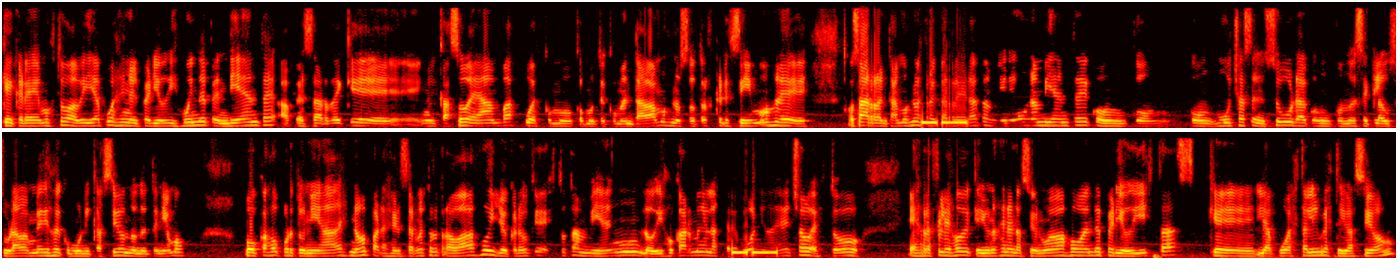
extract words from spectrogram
que creemos todavía pues en el periodismo independiente, a pesar de que en el caso de ambas, pues como, como te comentábamos, nosotros crecimos, eh, o sea, arrancamos nuestra carrera también en un ambiente con, con, con mucha censura, con, cuando se clausuraban medios de comunicación, donde teníamos pocas oportunidades ¿no? para ejercer nuestro trabajo y yo creo que esto también lo dijo Carmen en la ceremonia, de hecho esto es reflejo de que hay una generación nueva joven de periodistas que le apuesta a la investigación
